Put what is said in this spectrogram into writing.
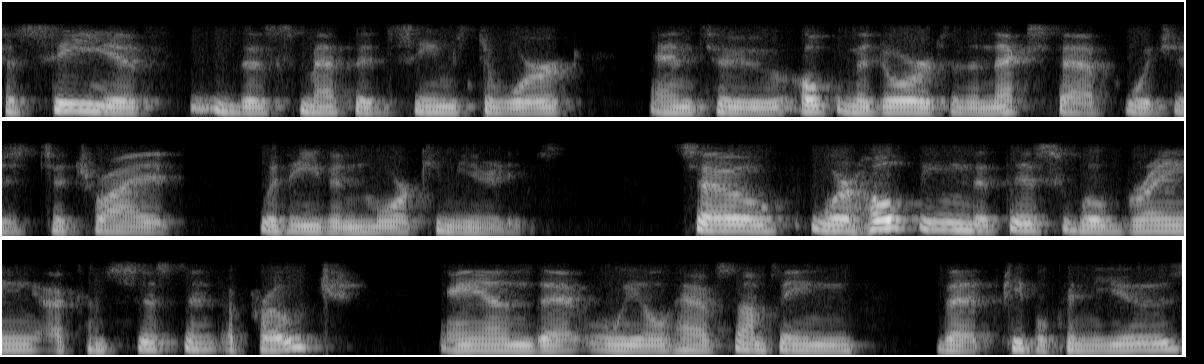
to see if this method seems to work and to open the door to the next step, which is to try it with even more communities. So we're hoping that this will bring a consistent approach and that we'll have something that people can use.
